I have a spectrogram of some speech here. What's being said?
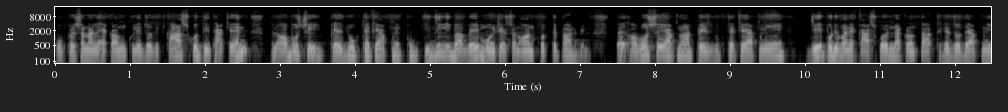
প্রফেশনাল অ্যাকাউন্ট খুলে যদি কাজ করতে থাকেন, তাহলে অবশ্যই ফেসবুক থেকে আপনি খুব ইজিলি ভাবে মনিটাইজেশন অন করতে পারবেন। তাই অবশ্যই আপনার ফেসবুক থেকে আপনি যে পরিমাণে কাজ করেন না কেন, তার থেকে যদি আপনি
